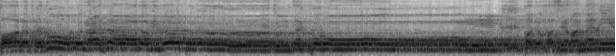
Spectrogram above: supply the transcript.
قال فذوقوا العذاب بما كنتم تكفرون. قد خسر الذين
